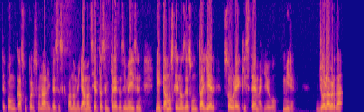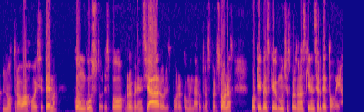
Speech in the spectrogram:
te pongo un caso personal, hay veces que cuando me llaman ciertas empresas y me dicen, necesitamos que nos des un taller sobre X tema, yo digo, miren, yo la verdad no trabajo ese tema, con gusto les puedo referenciar o les puedo recomendar a otras personas, porque hay veces que muchas personas quieren ser de todero.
